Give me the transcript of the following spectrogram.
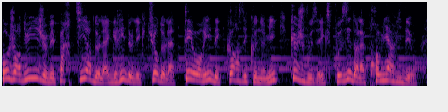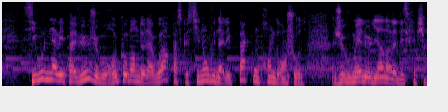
Aujourd'hui, je vais partir de la grille de lecture de la théorie des corps économiques que je vous ai exposée dans la première vidéo. Si vous ne l'avez pas vue, je vous recommande de la voir parce que sinon vous n'allez pas comprendre grand chose. Je vous mets le lien dans la description.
